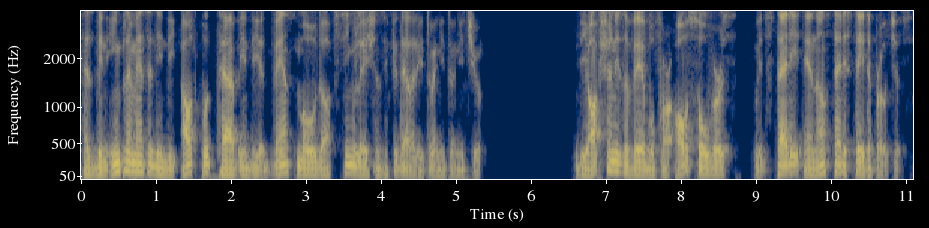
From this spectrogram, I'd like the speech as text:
has been implemented in the Output tab in the Advanced mode of Simulations in Fidelity 2022. The option is available for all solvers with steady and unsteady state approaches.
